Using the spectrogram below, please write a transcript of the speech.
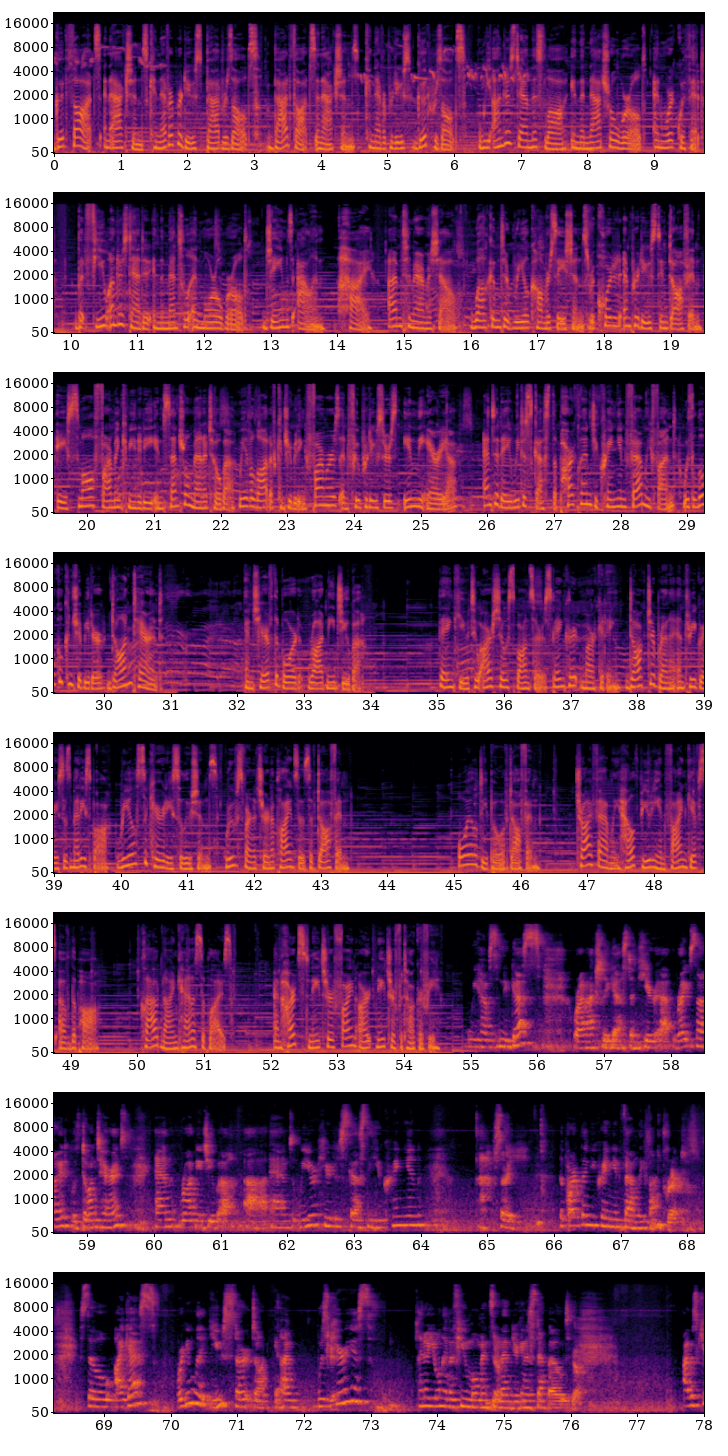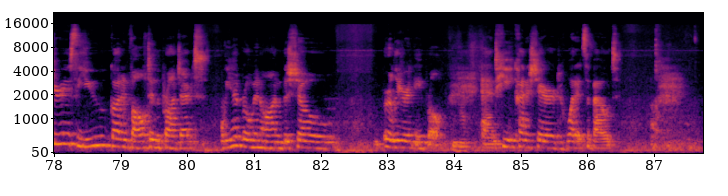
Good thoughts and actions can never produce bad results. Bad thoughts and actions can never produce good results. We understand this law in the natural world and work with it, but few understand it in the mental and moral world. James Allen. Hi, I'm Tamara Michele. Welcome to Real Conversations, recorded and produced in Dauphin, a small farming community in central Manitoba. We have a lot of contributing farmers and food producers in the area. And today we discuss the Parkland Ukrainian Family Fund with local contributor Don Tarrant and chair of the board Rodney Juba. Thank you to our show sponsors Bankert Marketing, Dr. Brenna and Three Graces Medispa, Real Security Solutions, Roofs Furniture and Appliances of Dauphin, Oil Depot of Dauphin, Tri Family Health, Beauty, and Fine Gifts of the Paw, Cloud9 Canna Supplies, and Hearts to Nature Fine Art Nature Photography. We have some new guests, where I'm actually a guest. I'm here at Reit Syd with Don Tarrant and Rodney Juba, uh, and we are here to discuss the Ukrainian, sorry, the Parkland Ukrainian Family Fund. Correct. So I guess we're going to let you start, Don. I was Okay. curious. I know you only have a few moments, and then you're going to step out. Yeah. I was curious. You got involved in the project. We had Roman on the show earlier in April, mm-hmm. and he kind of shared what it's about.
